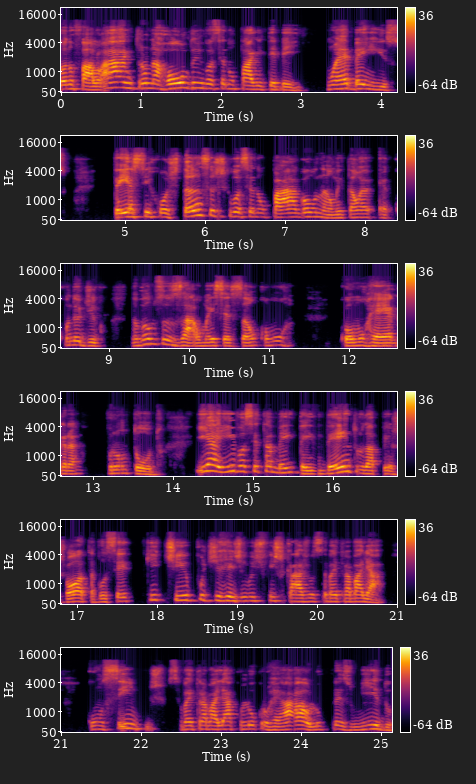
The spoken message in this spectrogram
quando falo, ah, entrou na holding, você não paga ITBI. Não é bem isso. Tem as circunstâncias que você não paga ou não. Então, é, é quando eu digo, não vamos usar uma exceção como, como regra para um todo. E aí você também tem dentro da PJ, você que tipo de regimes fiscais você vai trabalhar com simples, você vai trabalhar com lucro real, lucro presumido,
